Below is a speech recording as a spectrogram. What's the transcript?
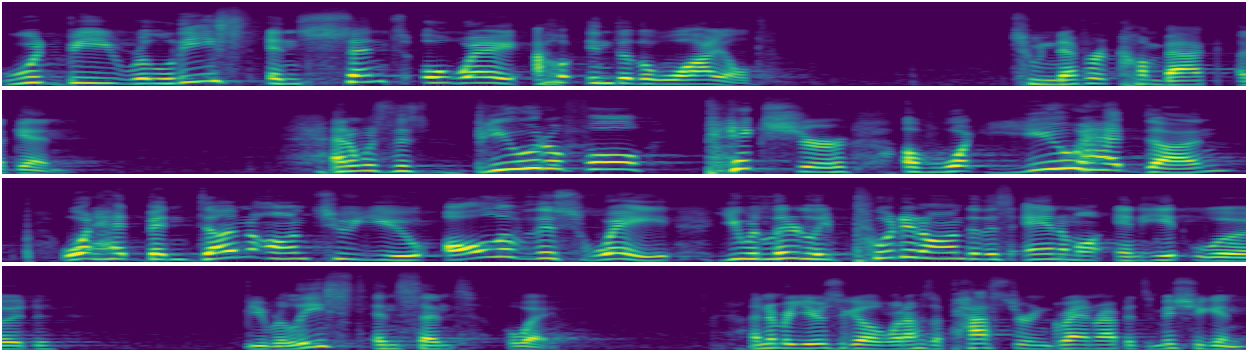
would be released and sent away out into the wild to never come back again. And it was this beautiful picture of what you had done what had been done onto you, all of this weight, you would literally put it onto this animal and it would be released and sent away. A number of years ago, when I was a pastor in Grand Rapids, Michigan,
